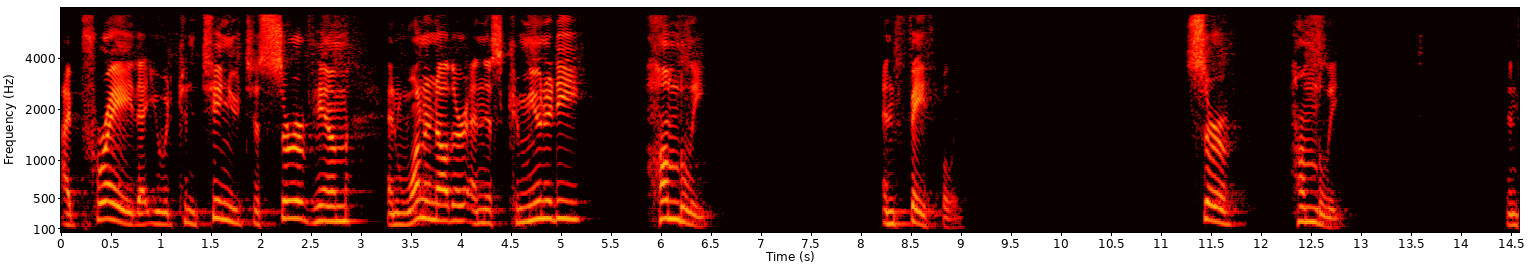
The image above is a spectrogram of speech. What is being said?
I pray that you would continue to serve him and one another and this community humbly and faithfully. Serve humbly and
